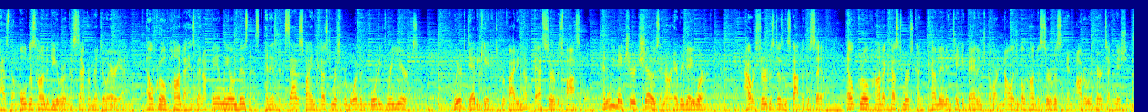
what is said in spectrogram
As the oldest Honda dealer in the Sacramento area, Elk Grove Honda has been a family owned business and has been satisfying customers for more than 43 years. We're dedicated to providing the best service possible, and we make sure it shows in our everyday work. Our service doesn't stop at the sale. Elk Grove Honda customers can come in and take advantage of our knowledgeable Honda service and auto repair technicians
